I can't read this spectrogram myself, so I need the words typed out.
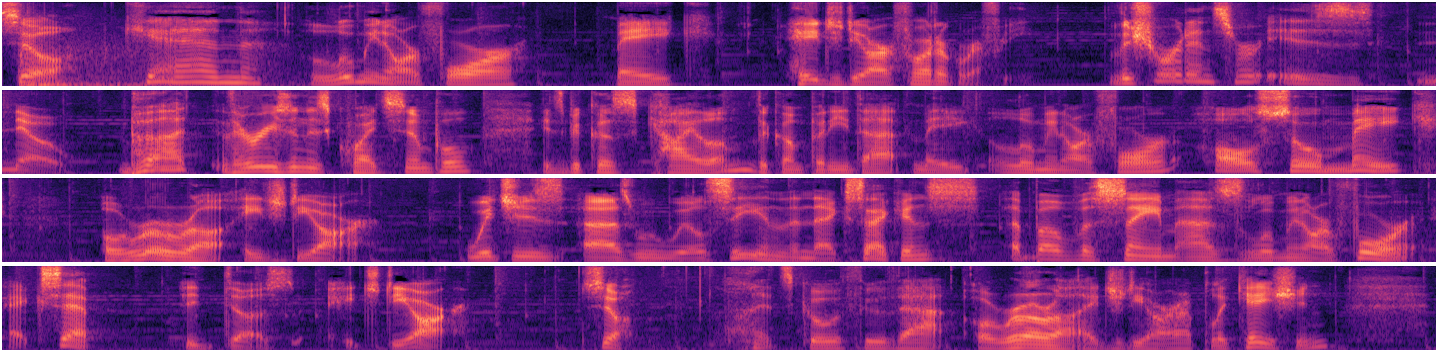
So, can Luminar 4 make HDR photography? The short answer is no. But the reason is quite simple. It's because Skylum, the company that make Luminar 4, also make Aurora HDR, which is, as we will see in the next seconds, about the same as Luminar 4, except it does HDR. So, let's go through that Aurora HDR application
